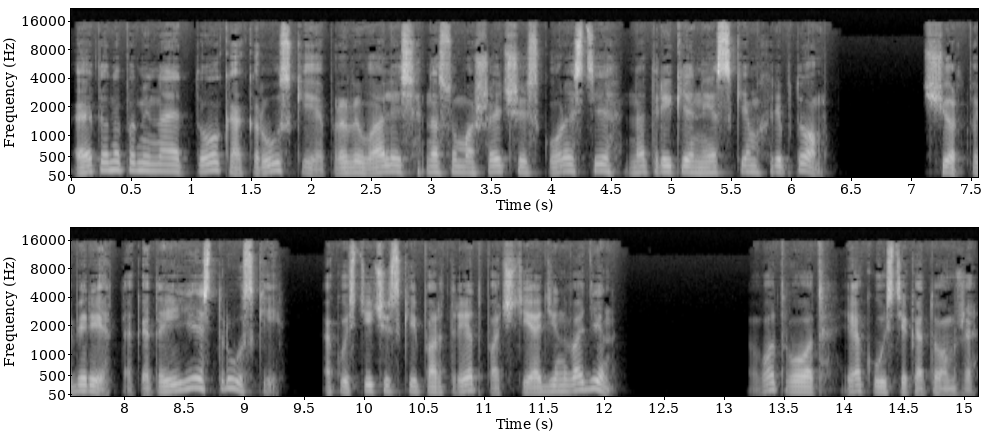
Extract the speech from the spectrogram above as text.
это напоминает то, как русские прорывались на сумасшедшей скорости над Рикенесским хребтом. Черт побери, так это и есть русский. Акустический портрет почти один в один. Вот-вот, и акустик о том же.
